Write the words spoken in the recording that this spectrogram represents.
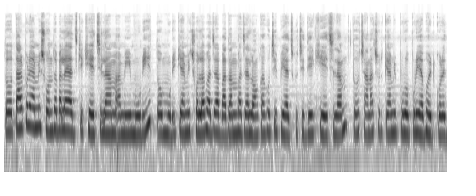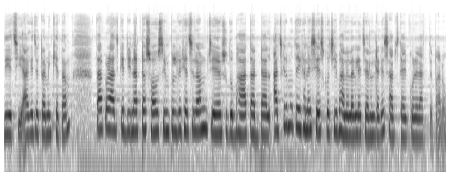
তো তারপরে আমি সন্ধ্যাবেলায় আজকে খেয়েছিলাম আমি মুড়ি। তো মুড়িকে আমি ছোলা ভাজা, বাদাম ভাজা, লঙ্কা কুচি, পেঁয়াজ কুচি দিয়ে খেয়েছিলাম। তো চানাচুরকে আমি পুরোপুরি অ্যাভয়েড করে দিয়েছি, আগে যেটা আমি খেতাম। তারপর আজকে ডিনারটা সহজ সিম্পল রেখেছিলাম যে শুধু ভাত আর ডাল। আজকের মতো এখানে শেষ করছি। ভালো লাগলে চ্যানেলটাকে সাবস্ক্রাইব করে রাখতে পারো।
